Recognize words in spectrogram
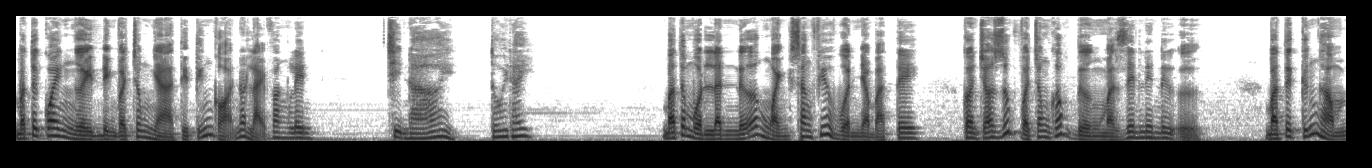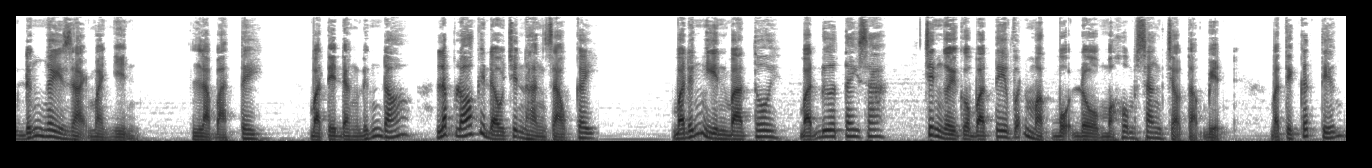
Bà tôi quay người định vào trong nhà Thì tiếng gọi nó lại vang lên. Chị nà ơi, tôi đây. Bà tôi một lần nữa ngoảnh sang phía vườn nhà bà Tê Con chó rúc vào trong góc tường mà rên lên nư ử. Bà tôi cứng họng đứng ngây dại mà nhìn. Là bà Tê Bà Tê đang đứng đó, Lấp ló cái đầu trên hàng rào cây. Bà đứng nhìn bà tôi, Bà đưa tay ra. Trên người của bà Tê vẫn mặc bộ đồ mà hôm sang chào tạm biệt. Bà Tê cất tiếng.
